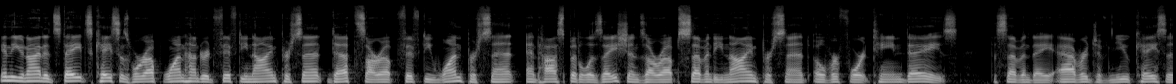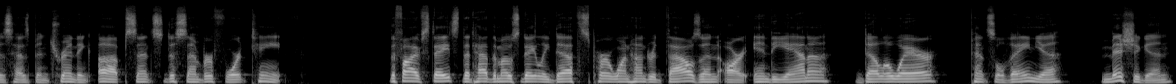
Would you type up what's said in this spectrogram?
In the United States, cases were up 159%, deaths are up 51%, and hospitalizations are up 79% over 14 days. The seven day average of new cases has been trending up since December 14th. The five states that had the most daily deaths per 100,000 are Indiana, Delaware, Pennsylvania, Michigan,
